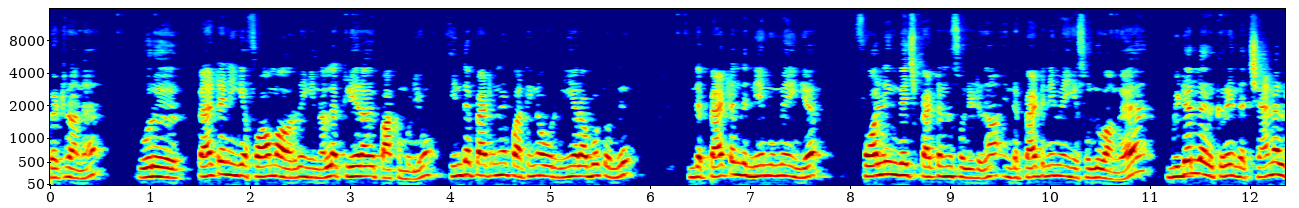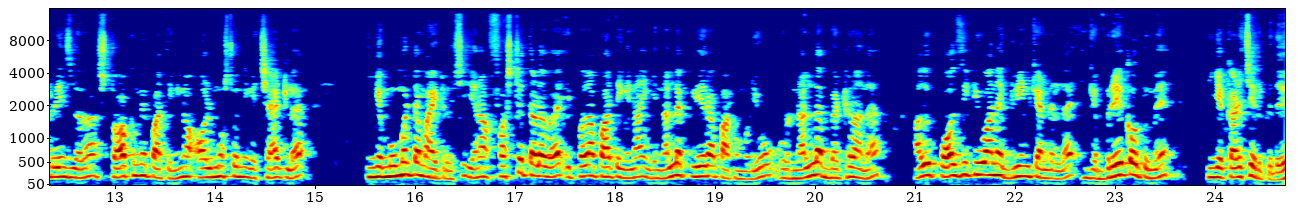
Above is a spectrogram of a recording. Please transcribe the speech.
பெட்டரான ஒரு பேட்டர்ன் இங்கே ஃபார்ம் ஆகிறது இங்கே நல்லா கிளியராகவே பார்க்க முடியும். இந்த பேட்டர்னே பார்த்தீங்கன்னா ஒரு நியர் அபவுட் வந்து இந்த பேட்டர்ன் நேமுமே இங்கே ஃபாலிங் வேஜ் பேட்டர்னு சொல்லிட்டு தான் இந்த பேட்டர்னையுமே இங்கே சொல்லுவாங்க. மிடலில் இருக்கிற இந்த சேனல் ரேஞ்சில் தான் ஸ்டாக்குமே பார்த்தீங்கன்னா ஆல்மோஸ்ட் வந்து இங்கே சேட்டில் இங்கே மூமெண்டம் ஆகிட்டு இருந்துச்சு. ஏன்னா ஃபஸ்ட்டு தடவை இப்போ தான் பார்த்தீங்கன்னா இங்கே நல்ல கிளியராக பார்க்க முடியும். ஒரு நல்ல பெட்டரான அது பாசிட்டிவான க்ரீன் கேண்டலில் இங்கே பிரேக் அவுட்டுமே இங்கே கிடச்சிருக்குது.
